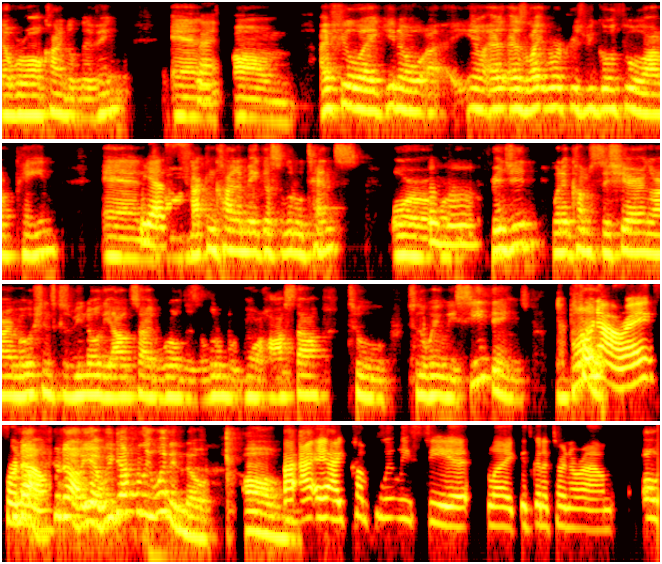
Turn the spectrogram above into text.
that we're all kind of living. And right. um, I feel like you know uh, you know as, as, light workers we go through a lot of pain, and yes. um, that can kind of make us a little tense or, mm-hmm. or rigid when it comes to sharing our emotions because we know the outside world is a little bit more hostile to to the way we see things but for now, right? For, for now. now. For now, yeah, we definitely winning though. Um, I, I, I completely see it like it's gonna turn around. Oh,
